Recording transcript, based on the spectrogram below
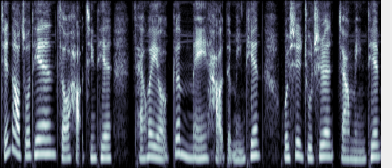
检讨昨天，走好今天，才会有更美好的明天。我是主持人张明天。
